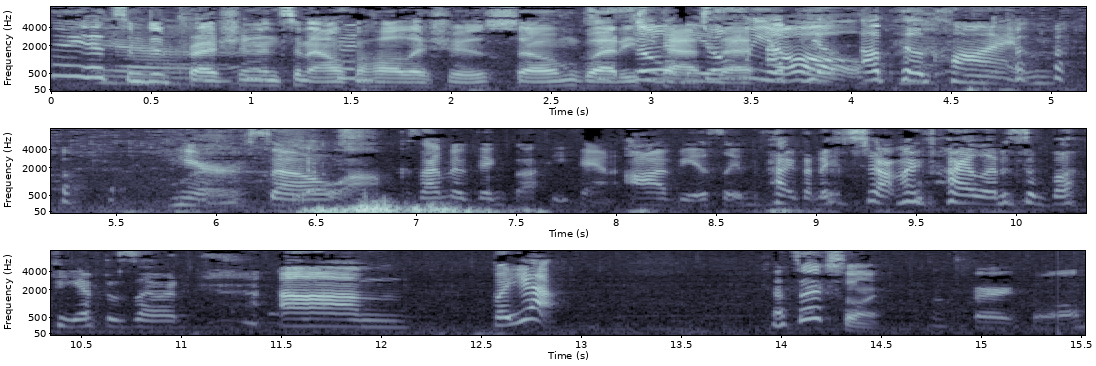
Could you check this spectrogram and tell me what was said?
He had some depression and some alcohol issues, so I'm glad he's Don't- past that. we uphill, all. uphill climb here. So because I'm a big Buffy fan, obviously the fact that I shot my pilot is a Buffy episode. Um, but yeah, That's excellent. That's very cool.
